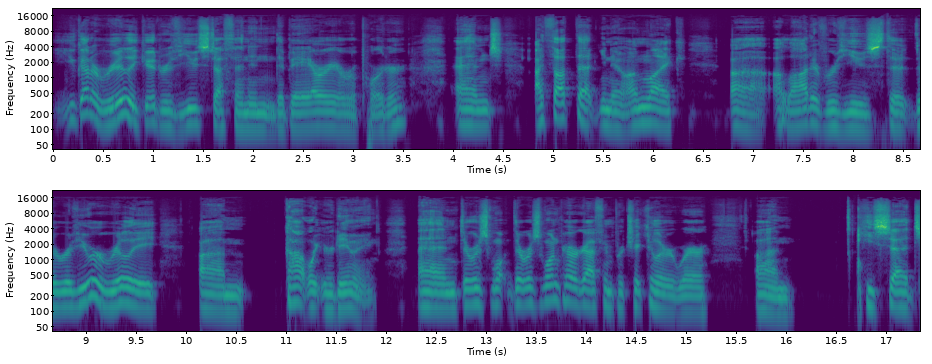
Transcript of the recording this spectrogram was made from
you got a really good review, Stephan, in the Bay Area Reporter, and I thought that you know, unlike uh, a lot of reviews, the the reviewer really um, got what you're doing, and there was one, there was one paragraph in particular where. Um, he said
